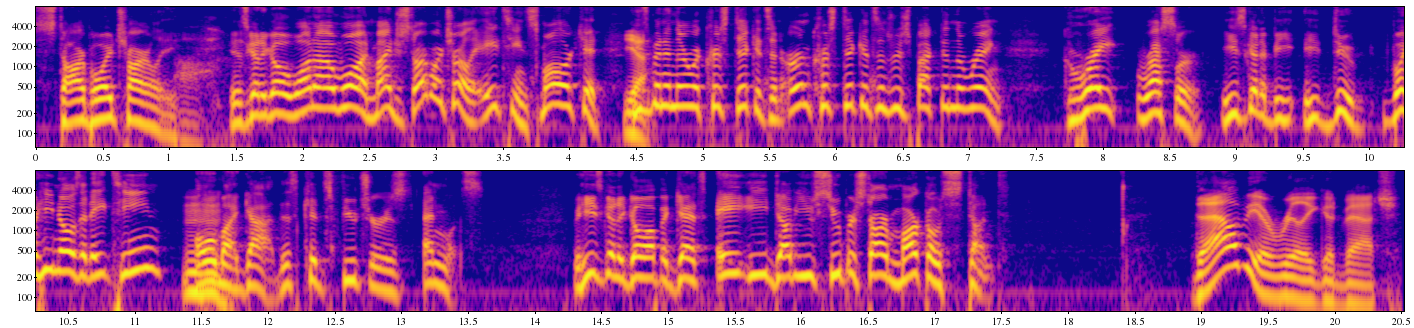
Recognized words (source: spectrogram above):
Starboy Charlie ah. is going to go one on one. Mind you, Starboy Charlie, 18, smaller kid. Yeah. He's been in there with Chris Dickinson, earned Chris Dickinson's respect in the ring. Great wrestler. He's going to be, he- dude, what he knows at 18, oh mm-hmm. my God, this kid's future is endless. But he's going to go up against AEW superstar Marco Stunt. That'll be a really good match.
